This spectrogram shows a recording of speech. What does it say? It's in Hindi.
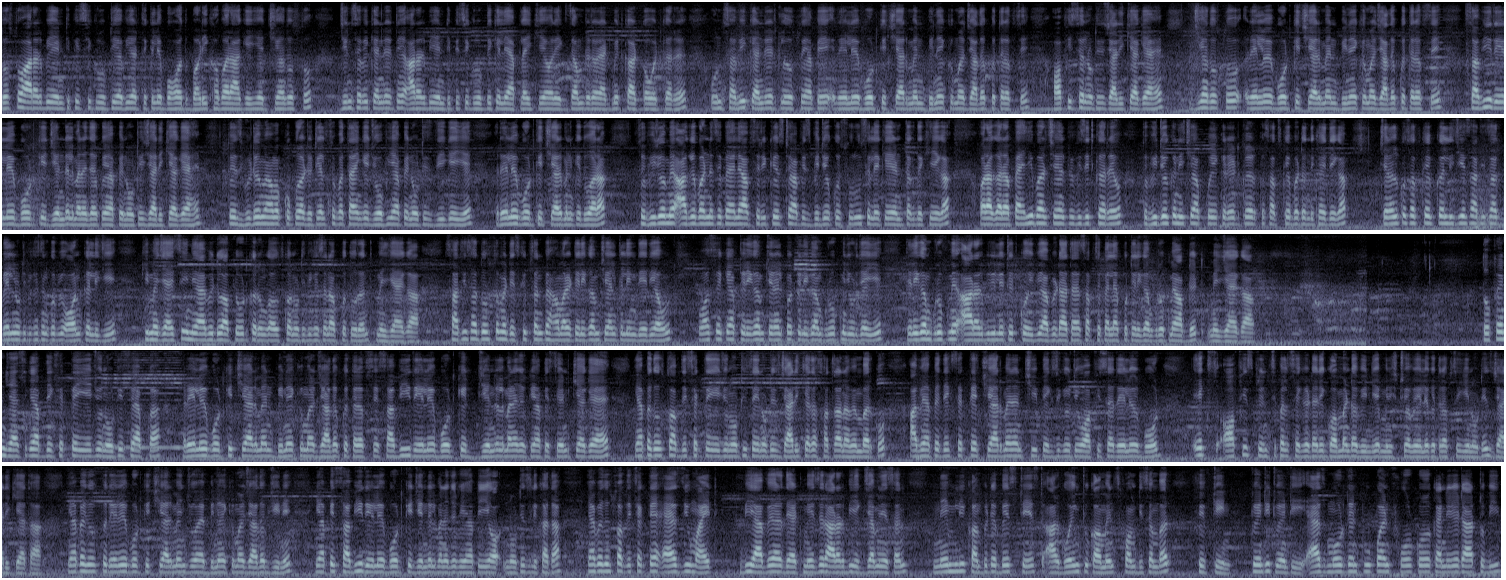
दोस्तों आरआरबी एनटीपीसी ग्रुप डी अभ्यर्थी के लिए बहुत बड़ी खबर आ गई है। जी हाँ दोस्तों जिन सभी कैंडिडेट ने आरआरबी एनटीपीसी ग्रुप डी के लिए अप्लाई किया और एग्ज़ाम डेट और एडमिट कार्ड का वेट कर रहे हैं, उन सभी कैंडिडेट के लिए दोस्तों यहाँ पे रेलवे बोर्ड के चेयरमैन विनय कुमार यादव की तरफ़ से ऑफिशियल नोटिस जारी किया गया है। जी हाँ दोस्तों रेलवे बोर्ड के चेयरमैन विनय कुमार यादव की तरफ़ से सभी रेलवे बोर्ड के जनरल मैनेजर को यहाँ पे नोटिस जारी किया गया है। तो इस वीडियो में हम आपको पूरा डिटेल्स में बताएँगे, जो भी यहाँ पे नोटिस दी गई है रेलवे बोर्ड के चेयरमैन के द्वारा। तो वीडियो में आगे बढ़ने से पहले आपसे रिक्वेस्ट है, आप इस वीडियो को शुरू से लेकर एंड तक देखिएगा। और अगर आप पहली बार चैनल पर विज़िट कर रहे हो तो वीडियो के नीचे आपको एक रेड कलर का सब्सक्राइब बटन दिखाई देगा। चैनल को सब्सक्राइब कर लीजिए, साथ ही साथ बेल नोटिफिकेशन को भी ऑन कर लीजिए कि मैं जैसे ही नया वीडियो अपलोड करूँगा, उसका नोटिफिकेशन आपको तुरंत मिल जाएगा। साथ ही साथ दोस्तों, मैं डिस्क्रिप्शन पर हमारे टेलीग्राम चैनल का लिंक दे दिया हूँ। वहाँ से कि आप टेलीग्राम चैनल पर टेलीग्राम ग्रुप में जुड़ जाइए। टेलीग्राम ग्रुप में आर रिलेटेड कोई भी अपडेट आता है, सबसे पहले आपको टेलीग्राम ग्रुप में अपडेट मिल जाएगा। तो फ्रेंड जैसे कि आप देख सकते हैं, ये जो नोटिस है आपका, रेलवे बोर्ड के चेयरमैन विनय कुमार यादव की तरफ़ से सभी रेलवे बोर्ड के जनरल मैनेजर को यहाँ पे सेंड किया गया है। यहाँ पे दोस्तों, आप देख सकते हैं, ये जो नोटिस है नोटिस जारी किया था सत्रह नवंबर को। आप यहाँ पे देख सकते हैं chairman and chief executive officer railway board ex office principal secretary government of India ministry of railway की तरफ़ से ये नोटिस जारी किया था। यहाँ पे दोस्तों, रेलवे बोर्ड के चेयरमैन जो है, विनय कुमार यादव जी ने यहाँ पे सभी रेलवे बोर्ड के जनरल मैनेजर को यहाँ पे नोटिस लिखा था। यहाँ पे दोस्तों, आप देख सकते हैं as you might be aware that major RRB examination, namely computer-based tests, are going to commence from December 15, 2020. As more than 2.4 crore candidates are to be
